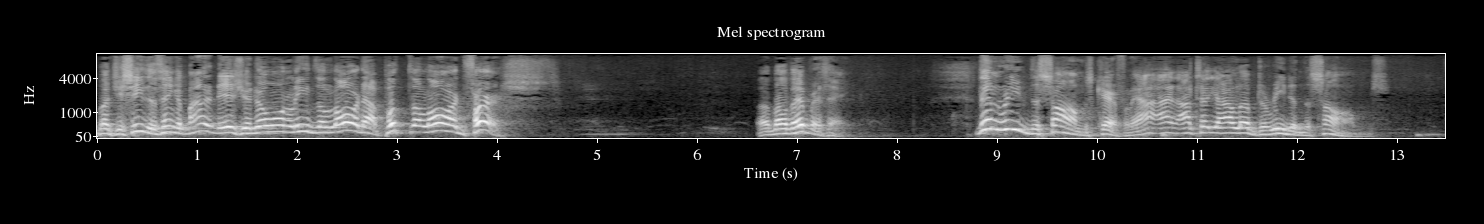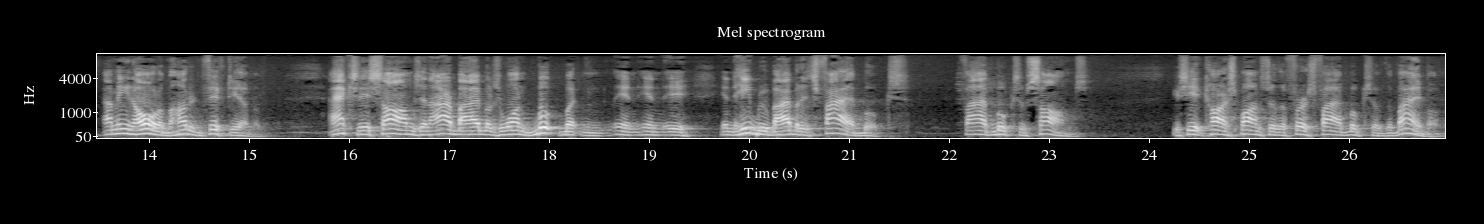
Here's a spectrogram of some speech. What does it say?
But you see, the thing about it is you don't want to leave the Lord out. Put the Lord first above everything. Then read the Psalms carefully. I, will tell you, I love to read in the Psalms. I mean, all of them, 150 of them. Actually, Psalms in our Bible is one book, but in, in, in, eh, in the Hebrew Bible, it's five books. Five books of Psalms. You see, it corresponds to the first five books of the Bible.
